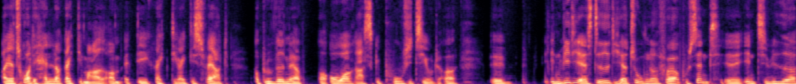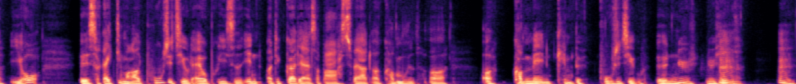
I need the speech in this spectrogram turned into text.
Og jeg tror, det handler rigtig meget om, at det er rigtig, rigtig svært at blive ved med at, at overraske positivt. Og øh, Nvidia er steget de her 240 procent øh, indtil videre i år, øh, så rigtig meget positivt er jo priset ind, og det gør det altså bare svært at komme ud og komme med en kæmpe positiv øh, ny nyhed. Mm. Mm.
